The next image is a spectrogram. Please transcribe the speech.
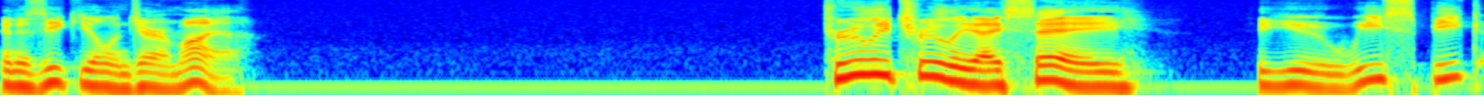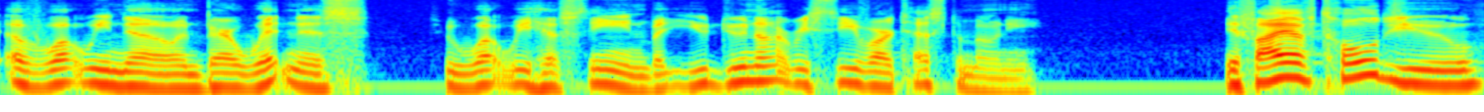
in Ezekiel and Jeremiah. Truly, truly, I say to you, we speak of what we know and bear witness to what we have seen, but you do not receive our testimony. If I have told you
